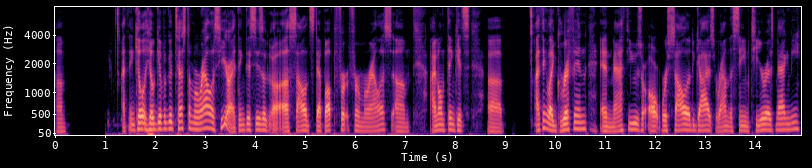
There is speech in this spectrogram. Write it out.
um, I think he'll he'll give a good test to Morales here. I think this is a, a solid step up for for Morales. Um, I don't think it's uh, I think like Griffin and Matthews are, are were solid guys around the same tier as Magny,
